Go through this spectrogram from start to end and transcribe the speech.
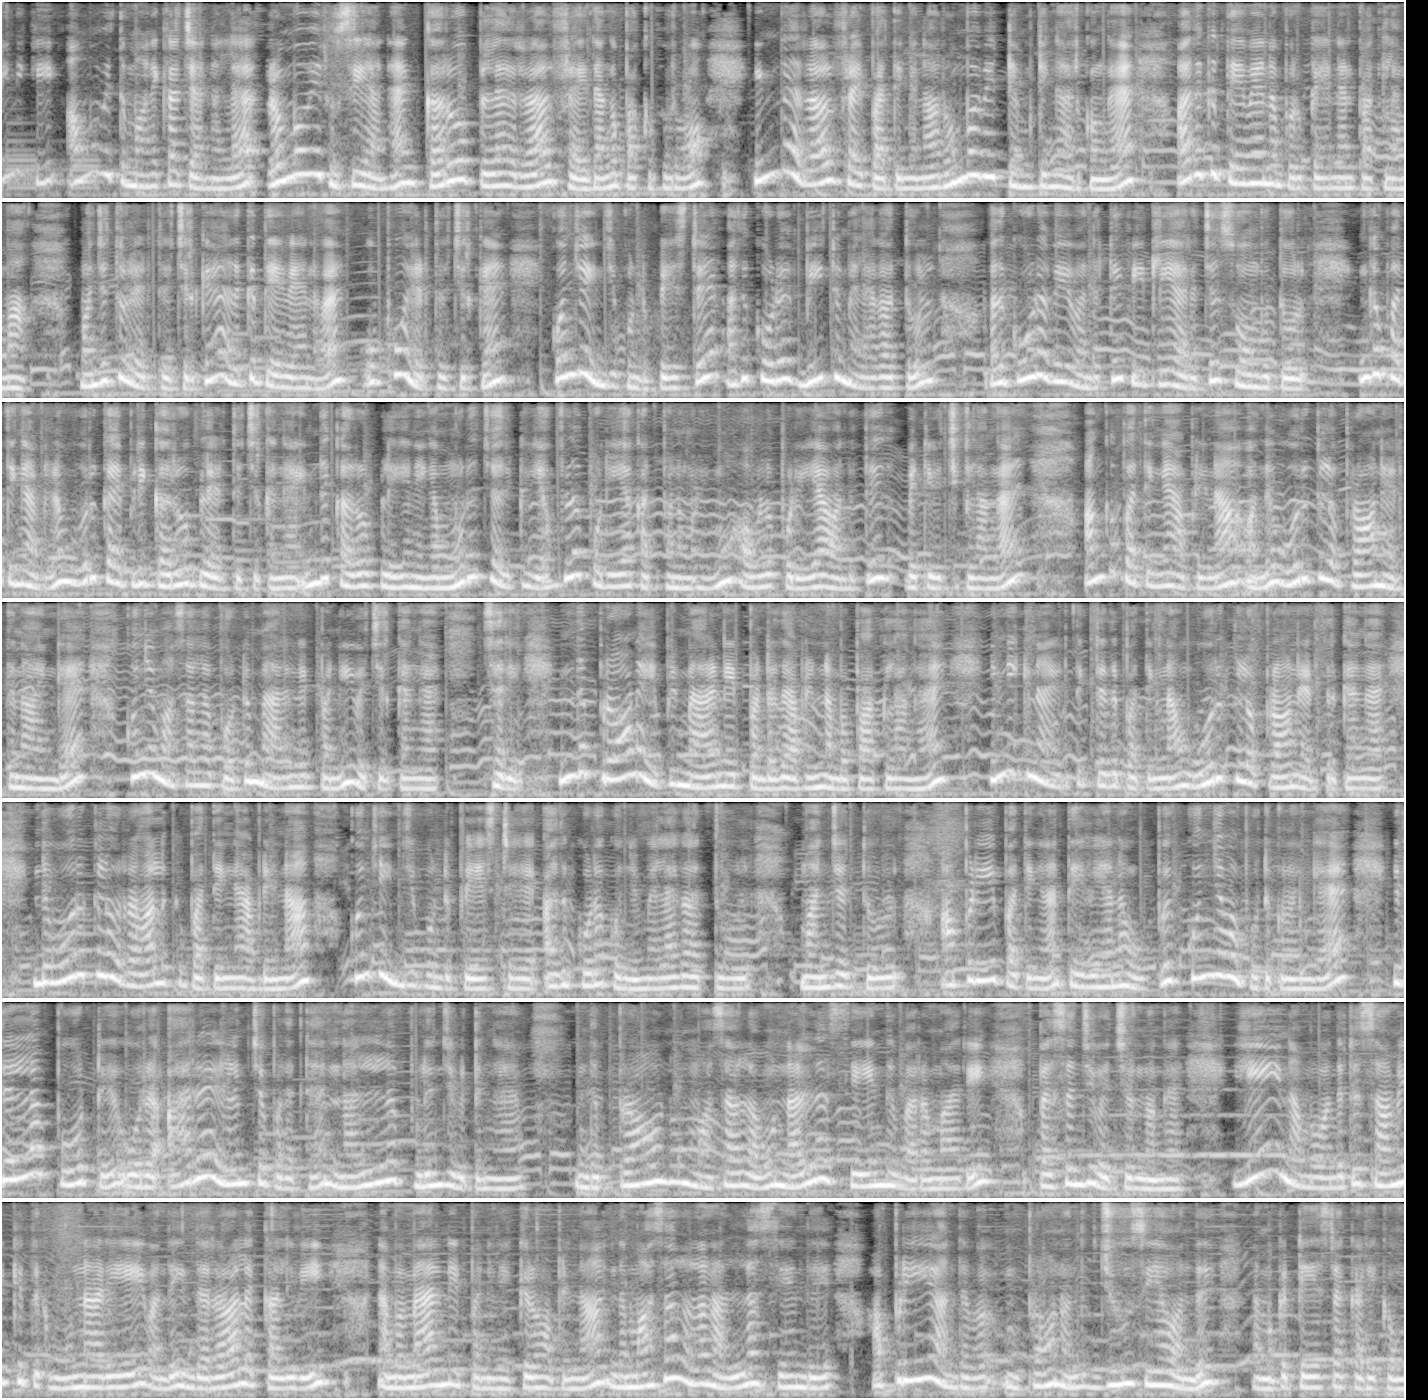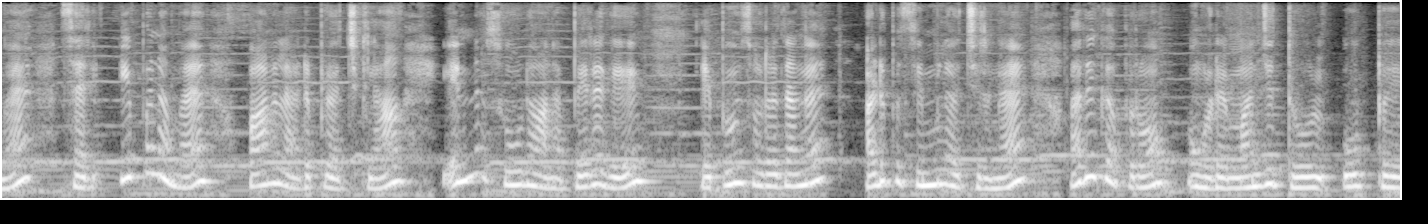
இன்னைக்கு அம்மா வித் மாணிக்கா சேனல்ல ரொம்பவே ருசியான கருவேப்பிலை ரால் ஃப்ரை தாங்க பார்க்க போகிறோம் இந்த ரால் ஃப்ரை பார்த்தீங்கன்னா ரொம்பவே டெம்டிங்காக இருக்குங்க. அதுக்கு தேவையான பொருட்கள் என்னன்னு பார்க்கலாமா? மஞ்சத்தூள் எடுத்து வச்சுருக்கேன். அதுக்கு தேவையான உப்பும் எடுத்து வச்சுருக்கேன். கொஞ்சம் இஞ்சி பூண்டு பேஸ்ட்டு அது கூட வீட்டு மிளகாத்தூள் அது கூடவே வந்துட்டு வீட்லேயே அரைச்ச சோம்புத்தூள் இங்கே பார்த்தீங்க அப்படின்னா ஒரு கைப்பிடி கருவேப்பிலை எடுத்து வச்சுருக்கேங்க. இந்த கருவேப்பிலையை நீங்கள் முடிஞ்ச வரைக்கும் எவ்வளோ பொடியாக கட் பண்ண முடியுமோ அவ்வளோ பொடியாக வந்துட்டு வெட்டி வச்சுக்கலாங்க. அங்கே பார்த்தீங்க அப்படின்னா வந்து ஒரு கிலோ ப்ரான் எடுத்து நான் இங்கே கொஞ்சம் மசாலா போட்டு மேரினேட் பண்ணி வச்சுருக்கேங்க. சரி இந்த ப்ரானை எப்படி மேரினேட் பண்ணுறது அப்படின்னு நம்ம பார்க்கலாங்க. இன்றைக்கி நான் எடுத்துக்கிட்டது பார்த்தீங்கன்னா ஒரு கிலோ ப்ரான் எடுத்திருக்கேங்க. இந்த ஒரு கிலோ இறாலுக்கு பார்த்தீங்க அப்படின்னா கொஞ்சம் இஞ்சி பூண்டு பேஸ்ட்டு அது கூட கொஞ்சம் மிளகாத்தூள் மஞ்சத்தூள் அப்படியே பார்த்தீங்கன்னா தேவையான உப்பு கொஞ்சமாக போட்டுக்கணும் இங்கே. இதெல்லாம் போட்டு ஒரு அரை எலுமிச்சை பழத்தை நல்லா புளிஞ்சு விட்டுங்க. இந்த ப்ரானும் மசாலாவும் நல்லா சேர்ந்து வர மாதிரி மாதிரி பிசைஞ்சு வச்சிடணுங்க. ஏன் நம்ம வந்துட்டு சமைக்கிறதுக்கு முன்னாடியே வந்து இந்த இறாலை கழுவி நம்ம மேரினேட் பண்ணி வைக்கிறோம் அப்படின்னா இந்த மசாலாலாம் நல்லா சேர்ந்து அப்படியே அந்த ப்ரான் வந்து ஜூஸியாக வந்து நமக்கு டேஸ்ட்டாக கிடைக்குங்க. சரி இப்போ நம்ம வானல் அடுப்பில் வச்சுக்கலாம். என்ன சூடான பிறகு எப்பவும் சொல்கிறதாங்க அடுப்பு சிம்மில் வச்சுருங்க. அதுக்கப்புறம் உங்களுடைய மஞ்சத்தூள் உப்பு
